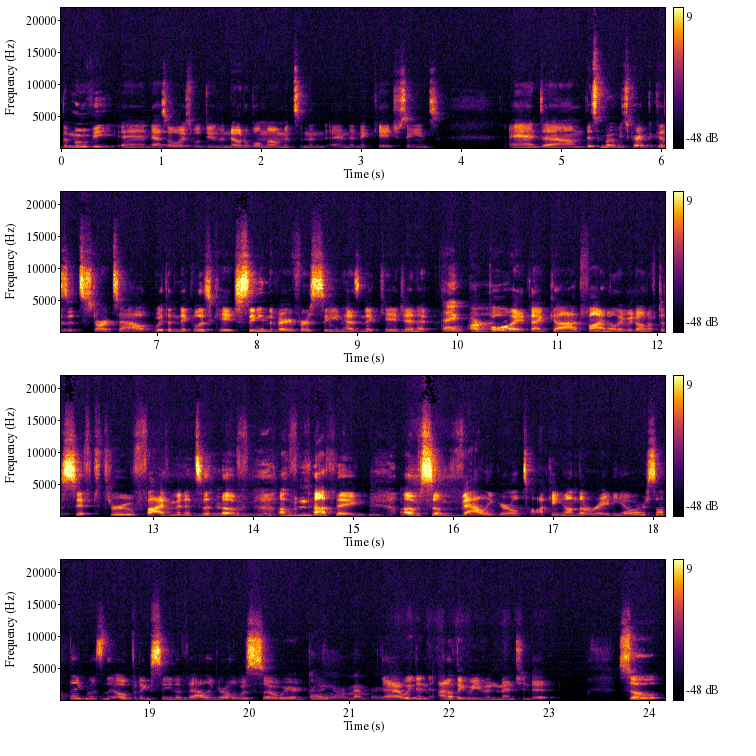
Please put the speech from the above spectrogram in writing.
the movie, and as always, we'll do the notable moments and the and the Nick Cage scenes. And um, this movie's great because it starts out with a Nicolas Cage scene. The very first scene has Nick Cage in it. Thank Our God. boy, thank God, finally. We don't have to sift through five minutes of, of nothing, of some Valley Girl talking on the radio or something was the opening scene of Valley Girl. It was so weird. I don't even remember. Uh, we didn't, I don't think we even mentioned it. So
